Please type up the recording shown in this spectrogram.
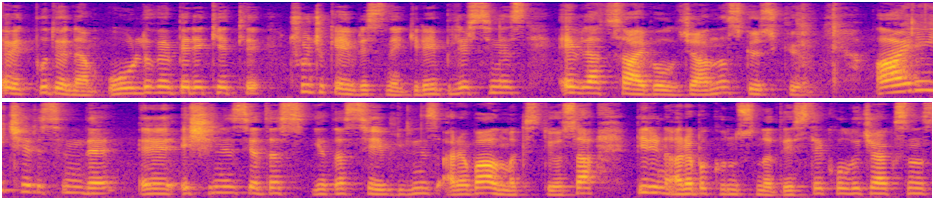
evet bu dönem uğurlu ve bereketli çocuk evresine girebilirsiniz. Evlat sahibi olacağınız gözüküyor. Aile içerisinde e, eşiniz ya da ya da sevgiliniz araba almak istiyorsa birine araba konusunda destek olacaksınız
